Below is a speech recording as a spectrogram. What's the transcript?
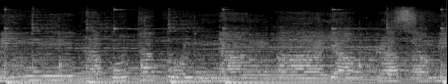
มิพระพุทธคุณนางพายัพระสมิ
